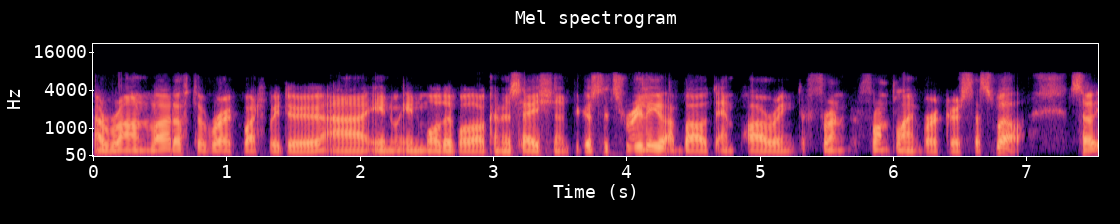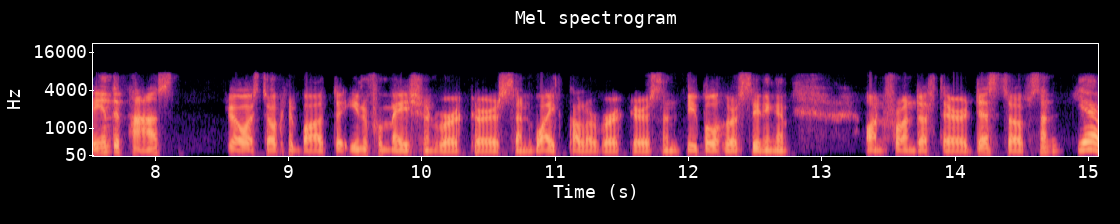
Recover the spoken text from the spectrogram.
around a lot of the work what we do uh, in in multiple organizations because it's really about empowering the front frontline workers as well. So in the past we always talked about the information workers and white collar workers and people who are sitting in, on front of their desktops. And yeah,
